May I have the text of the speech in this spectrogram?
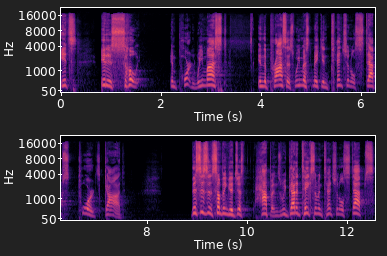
It's, it is so important. We must, in the process, we must make intentional steps towards God. This isn't something that just happens. We've got to take some intentional steps.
